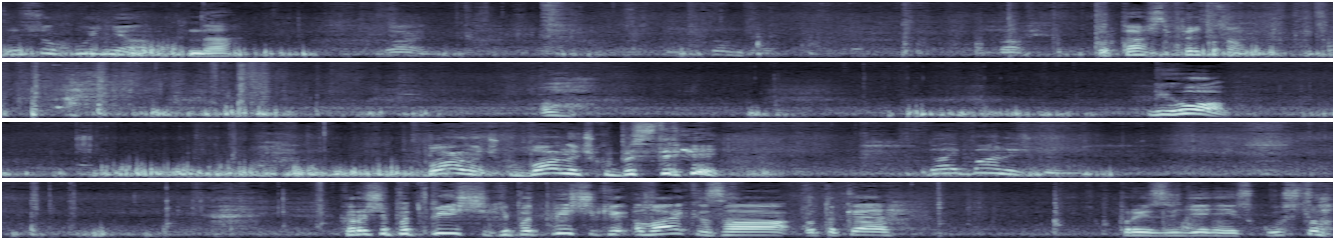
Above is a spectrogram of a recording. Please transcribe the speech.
Це все хуйня. Да. Давай. Пока с прицом. Бігом. Баночку, баночку, быстрей. Дай баночку. Короче, подписчики, подписчики, лайк за вот такое произведение искусства.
